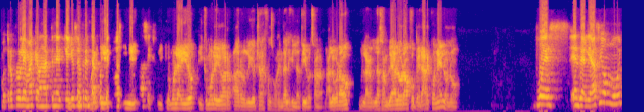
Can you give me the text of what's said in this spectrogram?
otro problema que van a tener que ellos enfrentar porque no es fácil. ¿Y cómo le ha ido, y cómo le ha ido a, Rodrigo Chávez con su agenda legislativa? O sea, ¿ha logrado, la, la Asamblea ha logrado cooperar con él o no? Pues en realidad ha sido muy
